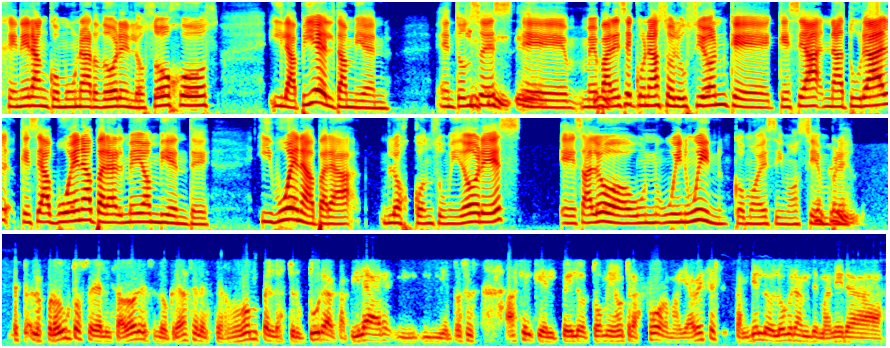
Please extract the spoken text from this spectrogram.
generan como un ardor en los ojos y la piel también. Entonces, eh, me parece que una solución que, que sea natural, que sea buena para el medio ambiente y buena para los consumidores, es algo, un win-win, como decimos siempre los productos realizadores lo que hacen es que rompen la estructura capilar y, entonces hacen que el pelo tome otra forma y a veces también lo logran de manera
